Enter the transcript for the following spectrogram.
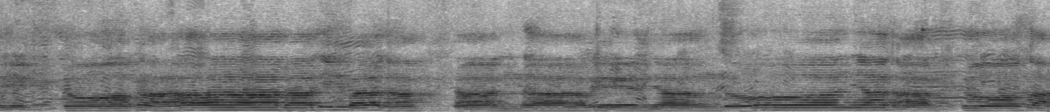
ติโตคาปฏิปนาทันนาเวียนยังสุญญาตาโตคา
